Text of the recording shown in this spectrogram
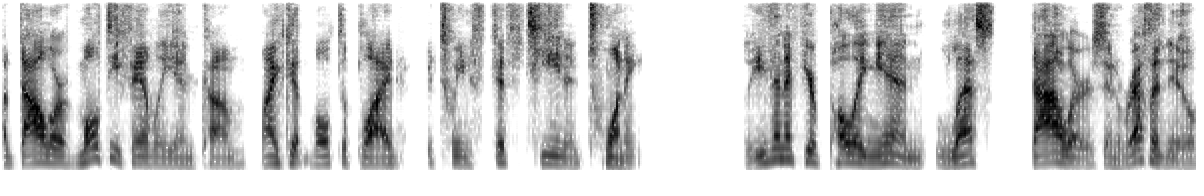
a dollar of multifamily income might get multiplied between 15 and 20. So even if you're pulling in less dollars in revenue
